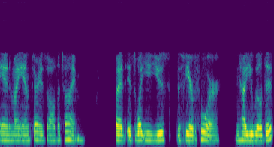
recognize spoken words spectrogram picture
And my answer is all the time. But it's what you use the fear for and how you wield it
